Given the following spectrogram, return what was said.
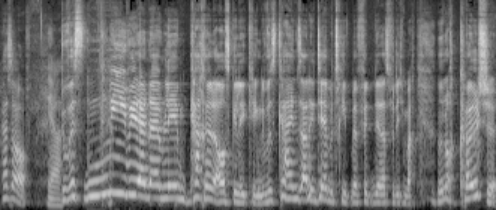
Pass auf. Ah. Ja. Du wirst nie wieder in deinem Leben Kacheln ausgelegt kriegen. Du wirst keinen Sanitärbetrieb mehr finden, der das für dich macht. Nur noch Kölsche.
